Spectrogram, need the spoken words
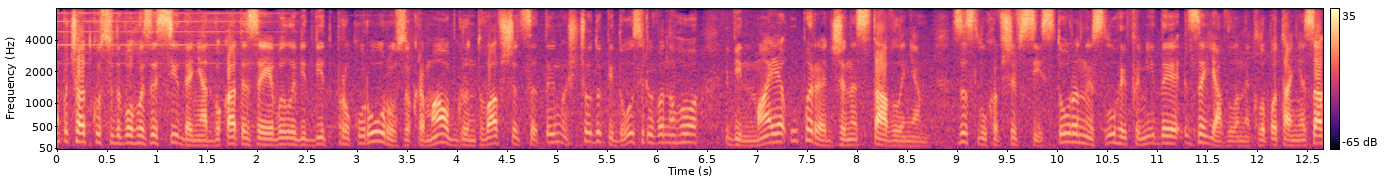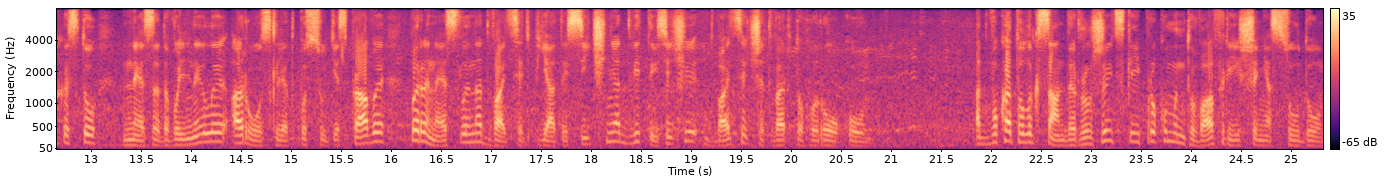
На початку судового засідання адвокати заявили відвід прокурору, зокрема обґрунтувавши це тим, що до підозрюваного він має упереджене ставлення. Заслухавши всі сторони, слуги Феміди заявлене клопотання захисту не задовольнили, а розгляд по суті справи перенесли на 25 січня 2024 року. Адвокат Олександр Рожицький прокоментував рішення суду.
